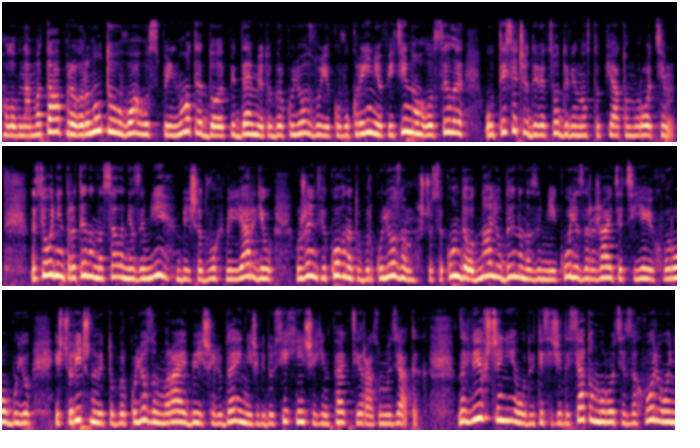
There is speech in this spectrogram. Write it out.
Головна мета привернути увагу спільноти до епідемії туберкульозу, яку в Україні офіційно оголосили у 1995 році. На сьогодні третина населення землі більше двох мільярдів вже інфікована туберкульозом. Щосекунди одна людина на земній кулі заражається цією хворобою, і щорічно від туберкульозу вмирає більше людей ніж від усіх інших інфекцій разом узятих. На Львівщині у 2010 році захворювання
